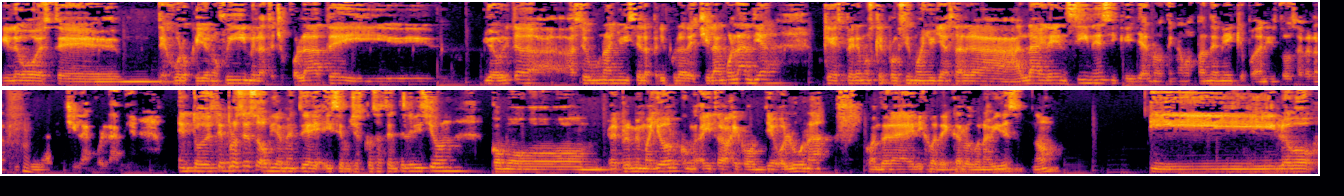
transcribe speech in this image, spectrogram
y luego este Te juro que yo no fui, Me late chocolate y y ahorita hace un año hice la película de Chilangolandia, que esperemos que el próximo año ya salga al aire en cines y que ya no tengamos pandemia y que puedan ir todos a ver la película de Chilangolandia. En todo este proceso, obviamente, hice muchas cosas en televisión, como el premio mayor, ahí trabajé con Diego Luna, cuando era el hijo de Carlos Bonavides, ¿no? Y luego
